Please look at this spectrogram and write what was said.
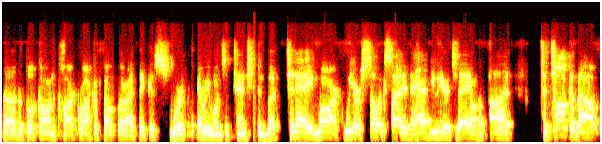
Uh, the book on Clark Rockefeller, I think, is worth everyone's attention. But today, Mark, we are so excited to have you here today on the pod to talk about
